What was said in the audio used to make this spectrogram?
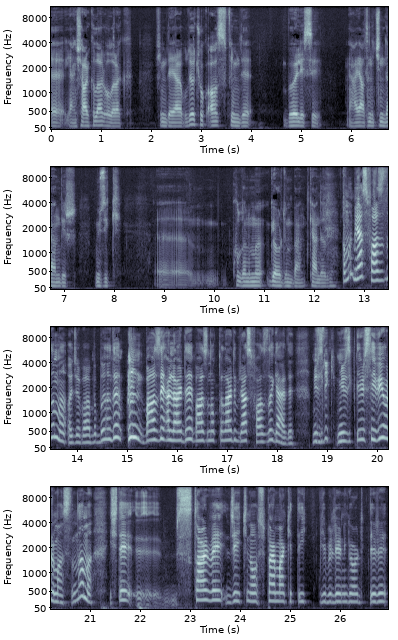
e, yani şarkılar olarak filmde yer buluyor. Çok az filmde böylesi hayatın içinden bir müzik e, kullanımı gördüm ben kendi adıma. Ama biraz fazla mı acaba? Bana da bazı yerlerde bazı noktalarda biraz fazla geldi. Müzik, Müzik. Müzikleri seviyorum aslında ama işte e, Star ve Jake'in o süpermarkette ilk birbirlerini gördükleri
